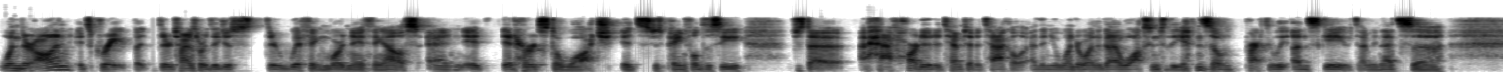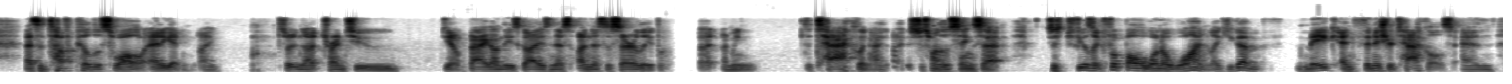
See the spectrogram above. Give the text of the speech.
When they're on, it's great, but there are times where they just they're whiffing more than anything else, and it it hurts to watch. It's just painful to see just a, a half-hearted attempt at a tackle, and then you wonder why the guy walks into the end zone practically unscathed. I mean, that's uh, that's a tough pill to swallow. And again, I'm certainly not trying to you know bag on these guys unnecessarily, but, but I mean the tackling. I, it's just one of those things that just feels like football 101. Like you got make and finish your tackles, and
